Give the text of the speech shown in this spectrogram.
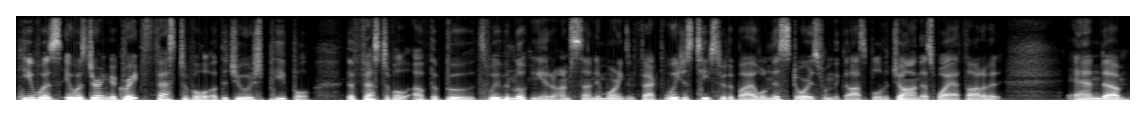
he was it was during a great festival of the Jewish people, the festival of the booths. We've been looking at it on Sunday mornings. In fact, we just teach through the Bible, and this story is from the Gospel of John. That's why I thought of it. And um,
